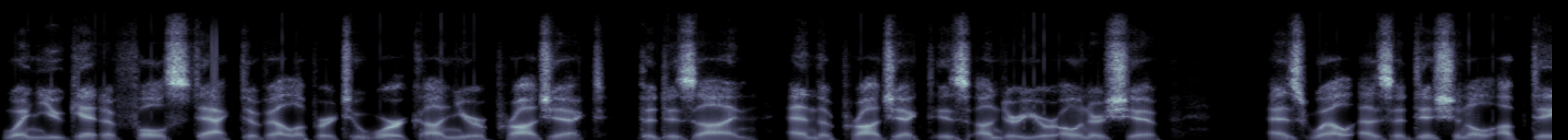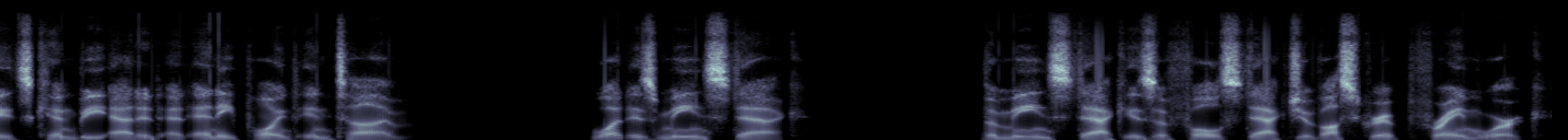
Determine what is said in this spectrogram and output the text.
When you get a full stack developer to work on your project, the design and the project is under your ownership, as well as additional updates can be added at any point in time. What is Mean Stack? The Mean Stack is a full stack JavaScript framework.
